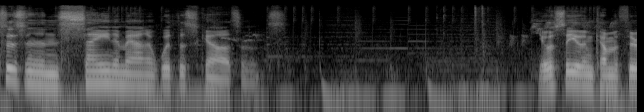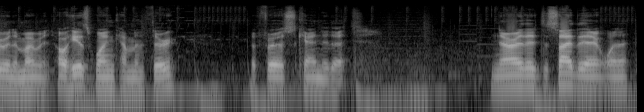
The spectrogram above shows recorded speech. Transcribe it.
This is an insane amount of wither skeletons. You'll see them coming through in a moment. Oh, here's one coming through. The first candidate. No, they've decided they don't want to...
